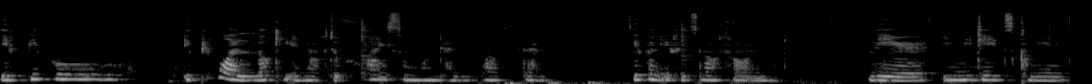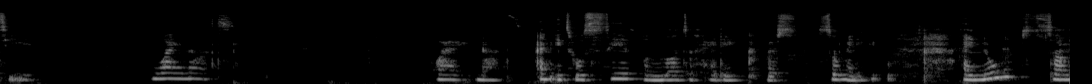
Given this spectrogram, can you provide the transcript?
If people, if people are lucky enough to find someone that loves them, even if it's not from their immediate community. Why not? Why not? And it will save a lot of headache for so many people. I know some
